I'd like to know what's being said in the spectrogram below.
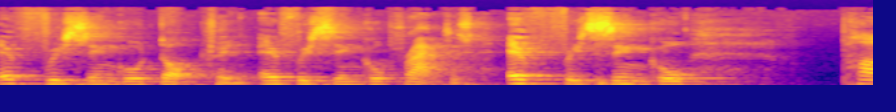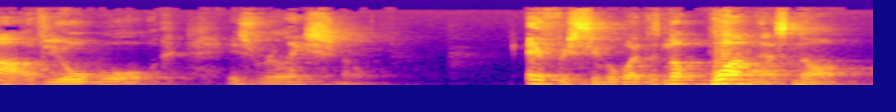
every single doctrine, every single practice, every single part of your walk is relational. Every single one. There's not one that's not.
